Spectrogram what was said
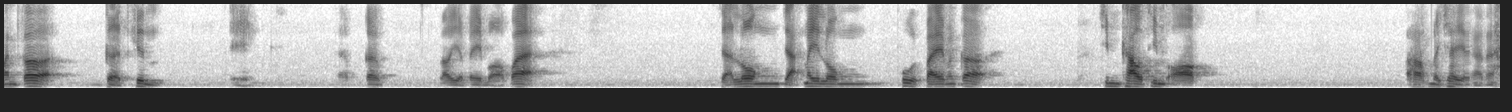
มันก็เกิดขึ้นเองครับก็เราอย่าไปบอกว่า จะลงจะไม่ลง พูดไปมันก็ทิมเข้าทิมออกอ่าไม่ใช่อย่างนั้นนะ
